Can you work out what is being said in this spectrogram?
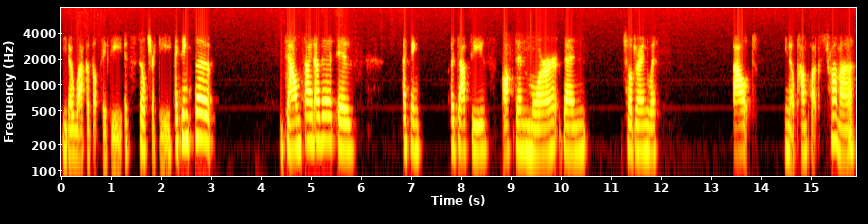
you know, lack of felt safety. It's still tricky. I think the downside of it is I think adoptees often more than children without, you know, complex trauma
